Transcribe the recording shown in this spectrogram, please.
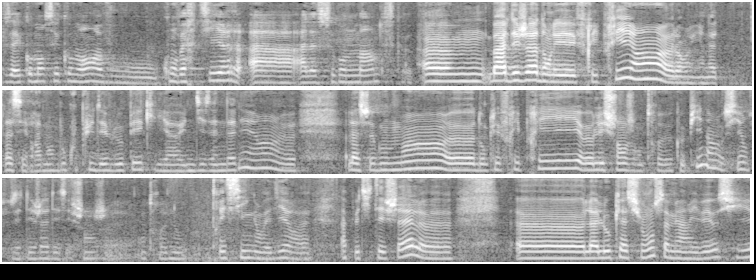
vous avez commencé comment à vous convertir à, à la seconde main? Parce que... Euh, bah déjà dans les friperies, hein, alors il y en a Là, c'est vraiment beaucoup plus développé qu'il y a une dizaine d'années. Hein. La seconde main, donc les friperies, l'échange entre copines hein, aussi. On faisait déjà des échanges entre nos dressings, on va dire, à petite échelle. la location, ça m'est arrivé aussi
